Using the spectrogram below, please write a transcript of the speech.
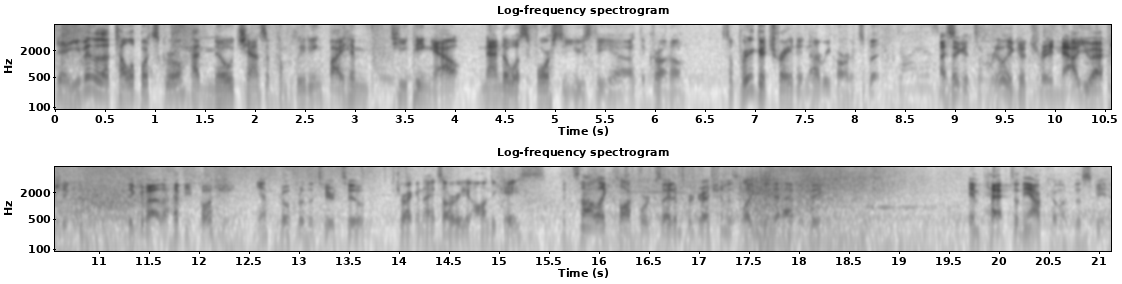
Yeah, even though the teleport scroll had no chance of completing, by him TPing out, Nando was forced to use the uh, the chrono. So pretty good trade in that regards, but I think it's a really good trade. Now you actually can think about a heavy push. Yep. Go for the tier two. Dragon Knight's already on the case. It's not like Clockwork's item progression is likely to have a big impact on the outcome of this game.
